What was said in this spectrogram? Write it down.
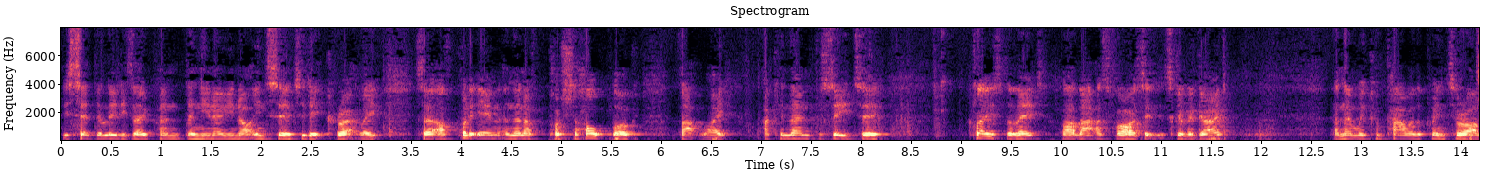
it said the lid is open then you know you're not inserted it correctly. So I've put it in and then I've pushed the whole plug that way. I can then proceed to close the lid like that as far as it's going to go and then we can power the printer on.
